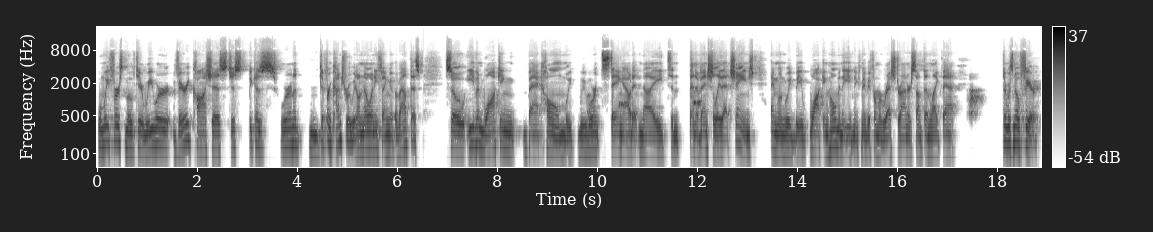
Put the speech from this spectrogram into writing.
when we first moved here, we were very cautious just because we're in a different country. We don't know anything about this. So even walking back home, we, we weren't staying out at night. And then eventually that changed. And when we'd be walking home in the evenings, maybe from a restaurant or something like that, there was no fear.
